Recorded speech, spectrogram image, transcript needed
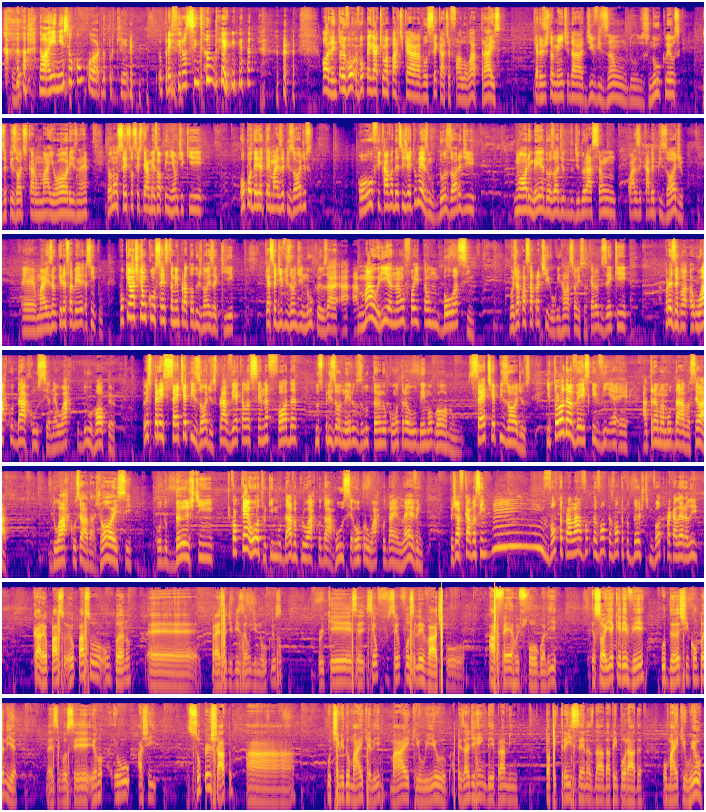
Não, aí nisso eu concordo, porque eu prefiro assim também. Olha, então eu vou, eu vou pegar aqui uma parte que a você, Kátia, falou lá atrás, que era justamente da divisão dos núcleos. Os episódios ficaram maiores, né? Eu não sei se vocês têm a mesma opinião de que ou poderia ter mais episódios, ou ficava desse jeito mesmo. Duas horas de. Uma hora e meia, duas horas de, de duração, quase cada episódio. É, mas eu queria saber, assim, porque eu acho que é um consenso também pra todos nós aqui que essa divisão de núcleos, a, a, a maioria não foi tão boa assim. Vou já passar pra ti, Gugu, em relação a isso. Eu quero dizer que, por exemplo, o arco da Rússia, né? O arco do Hopper. Eu esperei sete episódios pra ver aquela cena foda dos prisioneiros lutando contra o Demogorgon. Sete episódios. E toda vez que é, é, a trama mudava, sei lá, do arco, sei lá, da Joyce, ou do Dustin, de qualquer outro que mudava pro arco da Rússia ou pro arco da Eleven, eu já ficava assim, hum, volta pra lá, volta, volta, volta pro Dustin, volta pra galera ali. Cara, eu passo, eu passo um pano é, para essa divisão de núcleos, porque se, se, eu, se eu fosse levar, tipo, a ferro e fogo ali, eu só ia querer ver o Dust em companhia. Né? Se você. Eu, não, eu achei super chato a, o time do Mike ali. Mike, Will, apesar de render pra mim top 3 cenas da, da temporada, o Mike e o Will,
